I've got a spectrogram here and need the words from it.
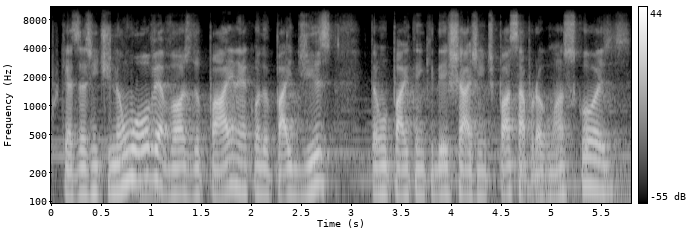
Porque às vezes a gente não ouve a voz do pai, né? Quando o pai diz, então o pai tem que deixar a gente passar por algumas coisas.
